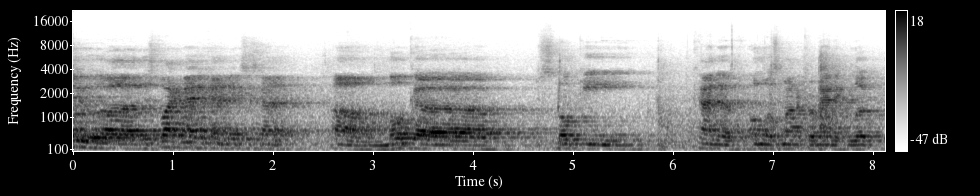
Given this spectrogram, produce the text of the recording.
too. Uh, this black magic kind of makes this kind of um, mocha, smoky, kind of almost monochromatic look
